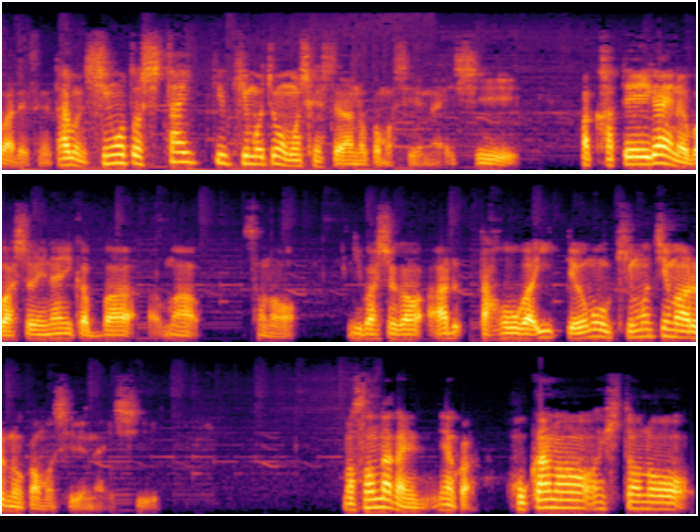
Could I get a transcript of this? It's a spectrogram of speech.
はですね、多分仕事したいっていう気持ちももしかしたらあるのかもしれないし、まあ、家庭以外の場所に何かば、まあ、その、居場所があった方がいいって思う気持ちもあるのかもしれないし、まあ、その中になんか他の人の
